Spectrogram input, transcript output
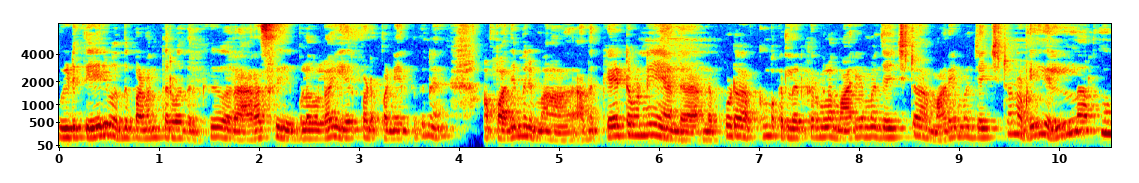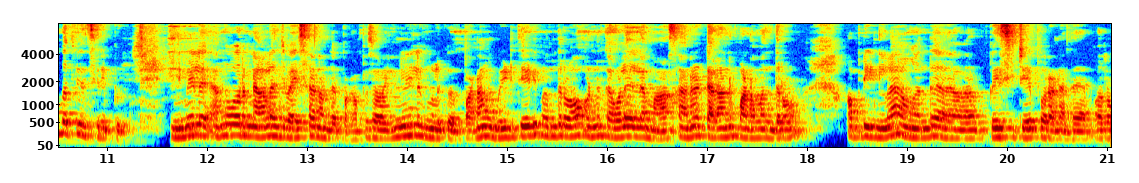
வீடு தேடி வந்து பணம் தருவதற்கு ஒரு அரசு இவ்வளோலாம் ஏற்பாடு பண்ணியிருக்குதுன்னு அப்போ அதேமாதிரி மா அதை கேட்டவுடனே அந்த அந்த கூட அக்கம் பக்கத்தில் இருக்கிறவங்களாம் மாரியம்மா ஜெயிச்சிட்டா மாரியம்மா ஜெயிச்சிட்டான்னு அப்படியே எல்லார் முகத்துலையும் சிரிப்பு. இனிமேல் அங்கே ஒரு நாலஞ்சு வயசானவங்க இருப்பாங்க. அப்போ இனிமேல் உங்களுக்கு பணம் வீடு தேடி வந்துடும் ஒன்றும் கவலை இல்லை. மாதம் ஆனால் டகான்னு பணம் வந்துடும் அப்படின்லாம் அவங்க வந்து பேசிகிட்டே போகிறாங்க அந்த ஒரு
